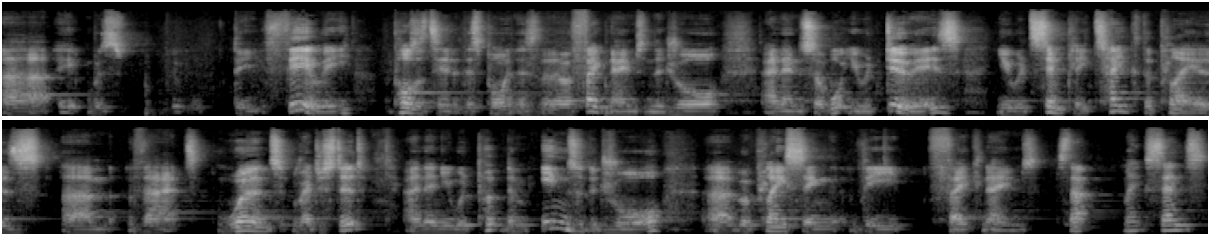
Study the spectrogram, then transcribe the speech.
uh, it was the theory posited at this point is that there were fake names in the draw and then so what you would do is you would simply take the players um, that weren't registered and then you would put them into the draw uh, replacing the fake names. Does that Makes sense?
